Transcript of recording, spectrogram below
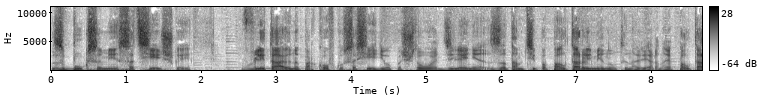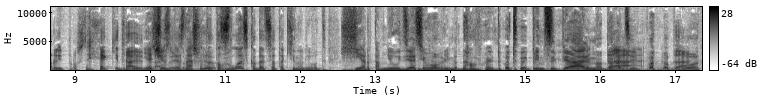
с буксами, с отсечкой, влетаю на парковку соседнего почтового отделения за там типа полторы минуты, наверное. Полторы просто я кидаю. Я так. чувствую, знаешь, вот эта злость, когда тебя так кинули, вот хер там, не уйдете вовремя домой, да, вот принципиально, да, типа, да. вот.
